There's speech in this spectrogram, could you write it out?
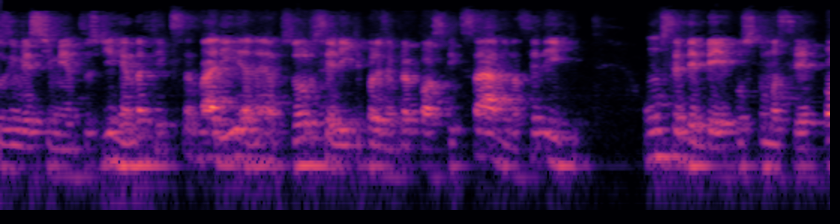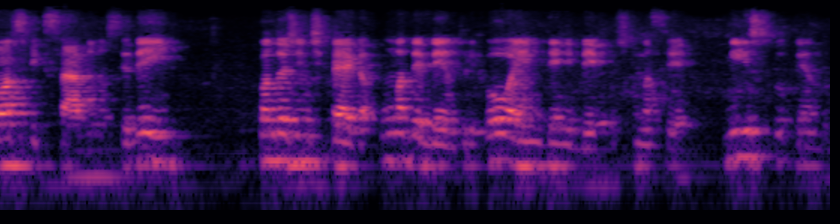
os investimentos de renda fixa, varia, né? O Tesouro Selic, por exemplo, é pós-fixado na Selic. Um CDB costuma ser pós-fixado no CDI. Quando a gente pega uma debênture ou a NTNB, costuma ser misto, tendo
